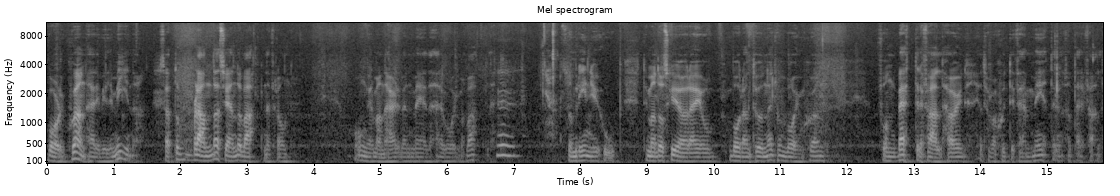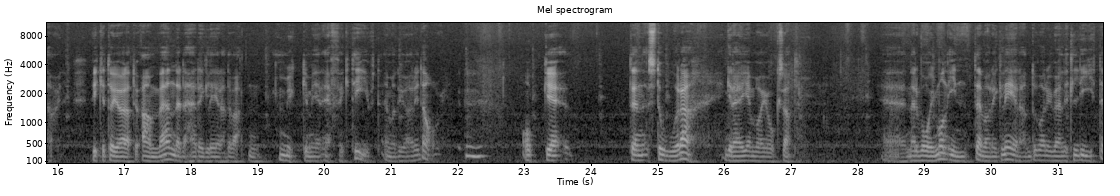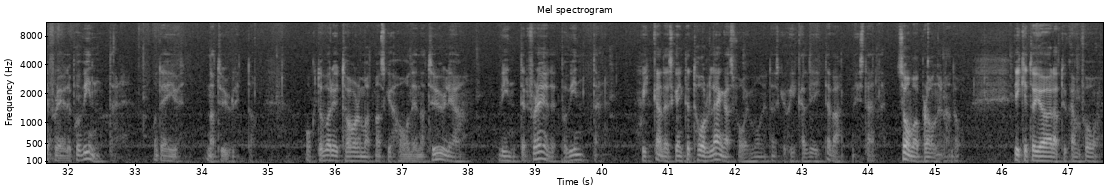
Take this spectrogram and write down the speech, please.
Volgsjön här i Vilhelmina. Så att då blandas ju ändå vattnet från Ångermanälven med det här Vojmåvattnet. Mm. Så de rinner ju ihop. Det man då ska göra är att borra en tunnel från Vojmsjön, få en bättre fallhöjd, jag tror det var 75 meter eller sånt där fallhöjd. Vilket då gör att du använder det här reglerade vattnet mycket mer effektivt än vad du gör idag. Mm. Och eh, den stora grejen var ju också att eh, när Vojmån inte var reglerad då var det ju väldigt lite flöde på vintern. Och det är ju naturligt. Då. Och då var det ju tal om att man skulle ha det naturliga vinterflödet på vintern. Skicka, det ska inte torrläggas Vojmån utan det ska skicka lite vatten istället. Så var planerna då. Vilket då gör att du kan få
